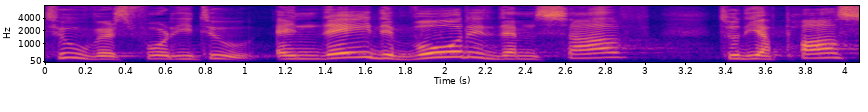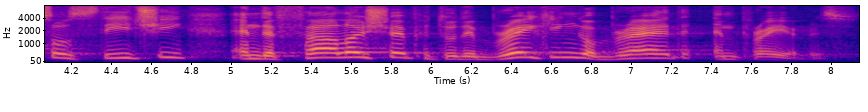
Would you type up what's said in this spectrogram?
2, verse 42. And they devoted themselves to the apostles' teaching and the fellowship, to the breaking of bread and prayers.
